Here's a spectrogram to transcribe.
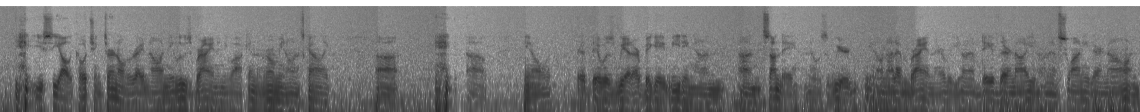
you see all the coaching turnover right now, and you lose Brian, and you walk in the room, you know, and it's kind of like, uh, uh, you know, it, it, was we had our Big Eight meeting on on Sunday, and it was weird, you know, not having Brian there, but you don't have Dave there now, you don't have Swanee there now, and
